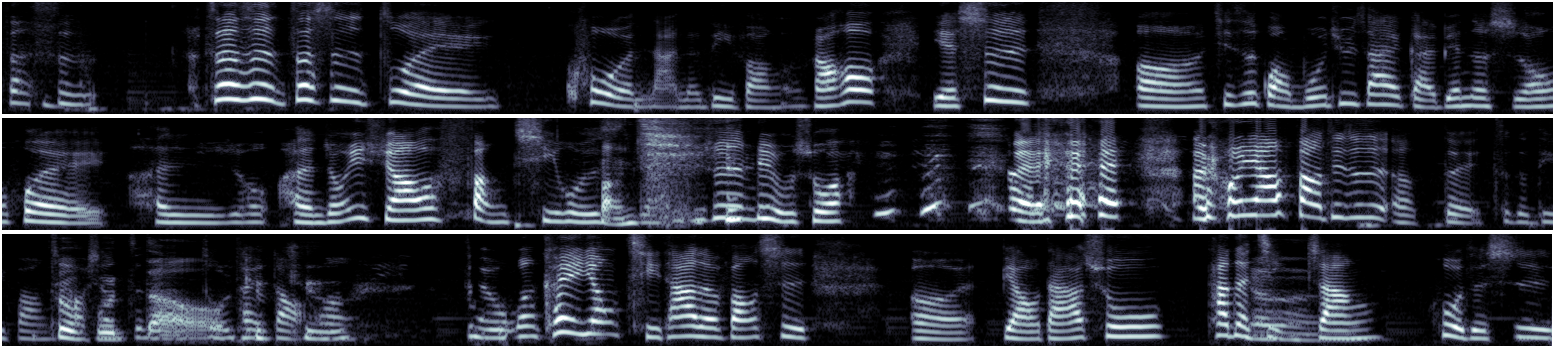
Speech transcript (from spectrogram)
这是，这是，这是最困难的地方，然后也是，呃，其实广播剧在改编的时候会很容很容易需要放弃或者是就是例如说，对，很容易要放弃，就是呃，对这个地方好像真的做不太到啊、呃。对，我们可以用其他的方式，呃，表达出他的紧张，嗯、或者是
